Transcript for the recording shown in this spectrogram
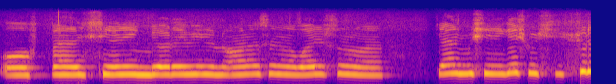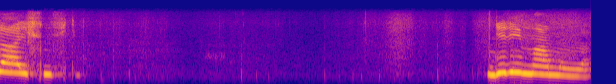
Of ben senin görevinin anasını bacısını gelmişini geçmişini sülalesini sikim. Gireyim lan bununla.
